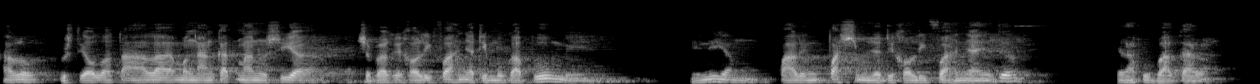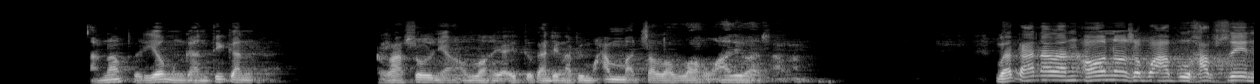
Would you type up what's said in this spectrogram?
Kalau Gusti Allah taala mengangkat manusia sebagai khalifahnya di muka bumi, ini yang paling pas menjadi khalifahnya itu adalah Abu Bakar. Karena beliau menggantikan rasulnya Allah yaitu kanjeng Nabi Muhammad sallallahu alaihi wasallam. Wa kana lan ana sapa Abu Hafsin.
